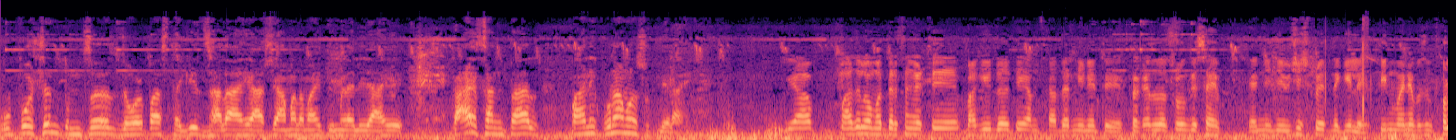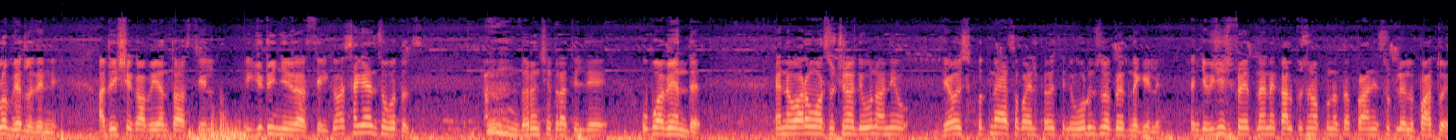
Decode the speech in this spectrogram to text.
उपोषण तुमचं जवळपास स्थगित झालं आहे अशी आम्हाला माहिती मिळालेली आहे. काय सांगताल? पाणी कुणामुळे सुटलेलं आहे? या माजलगाव मतदारसंघाचे भागीदार आमचे आदरणीय नेते प्रकाशदादा सोळंके साहेब यांनी जे विशेष प्रयत्न केले तीन महिन्यापासून फॉलोअप घेतला त्यांनी. अधीक्षक अभियंता असतील एक्झिक्युटिव्ह इंजिनियर असतील किंवा सगळ्यांसोबतच धरण क्षेत्रातील जे उपअभियंते आहेत यांना वारंवार सूचना देऊन आणि ज्यावेळेस होत नाही असं पाहिलं त्यावेळेस त्यांनी वरून सुद्धा प्रयत्न केले. त्यांच्या विशेष प्रयत्नाने कालपासून आपण आता पाणी सुटलेलं पाहतोय.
